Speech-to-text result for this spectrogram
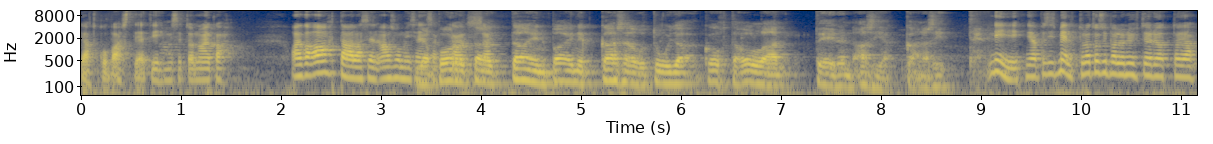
jatkuvasti, että ihmiset on aika aika ahtaalla sen asumisensa ja kanssa. Ja portaittain paine kasautuu ja kohta ollaan teidän asiakkaana sitten. Niin, ja siis meille tulee tosi paljon yhteydenottoja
